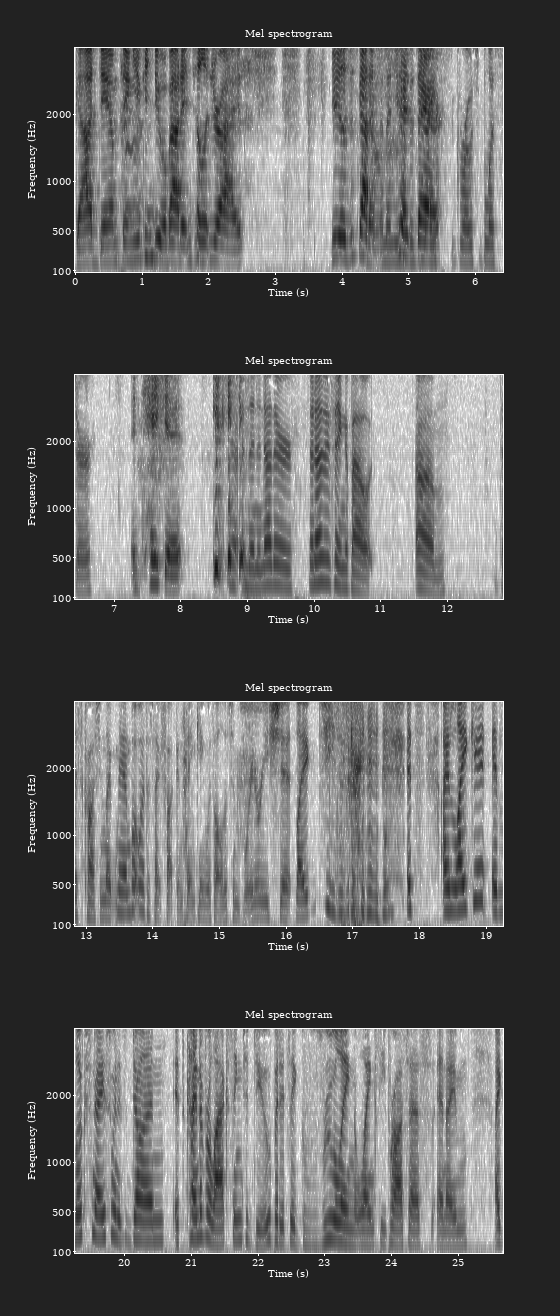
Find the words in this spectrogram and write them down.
goddamn thing you can do about it until it dries. You just gotta and then you sit have this there nice gross blister. and take it. yeah, and then another another thing about um this costume, like, man, what was I fucking thinking with all this embroidery shit? Like, Jesus Christ. it's I like it. It looks nice when it's done. It's kind of relaxing to do, but it's a grueling, lengthy process and I'm I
